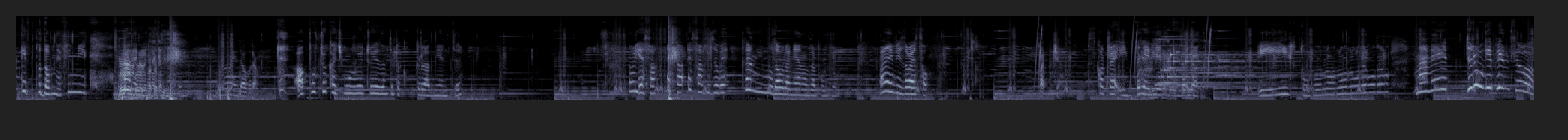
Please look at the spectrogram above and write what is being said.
Taki podobny filmik. Parę minut temu. No i dobra. A poczekać, może jeszcze jeden typek kradnięty. No i Esa, Esa, Esa widzowie. Kradnij mu, dobra, nie no, za późno. No i widzowie co? Patrzcie. Skoczę i byle byle zrobię. I tu. Mamy drugie piętro!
